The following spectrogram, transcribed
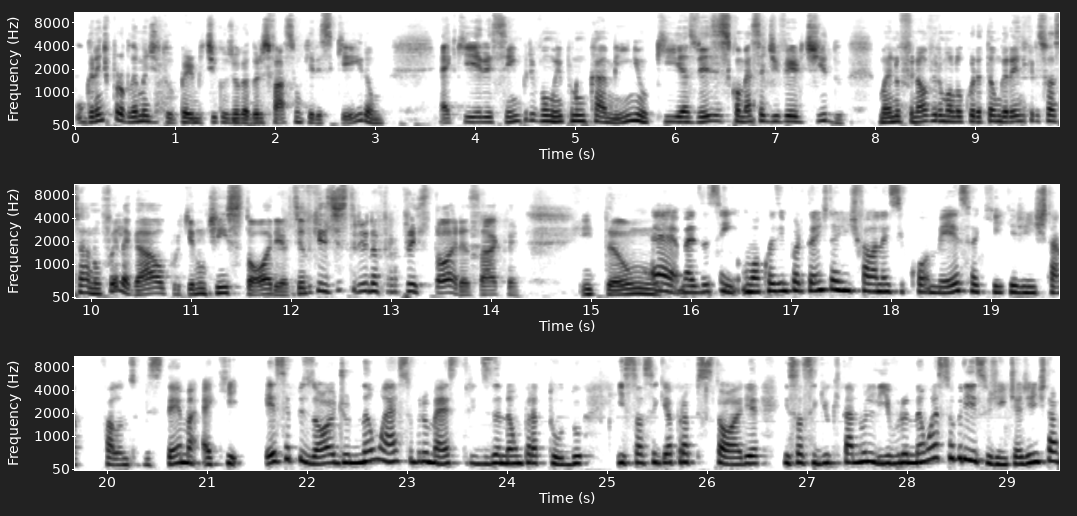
o grande problema de tu permitir que os jogadores façam o que eles queiram é que eles sempre vão ir por um caminho que às vezes começa divertido, mas no final vira uma loucura tão grande que eles falam assim: ah, não foi legal porque não tinha história, sendo que eles destruíram a própria história, saca? Então. É, mas assim, uma coisa importante da gente falar nesse começo aqui que a gente tá falando sobre esse tema é que esse episódio não é sobre o mestre dizer não para tudo e só seguir a própria história e só seguir o que tá no livro. Não é sobre isso, gente. A gente tá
